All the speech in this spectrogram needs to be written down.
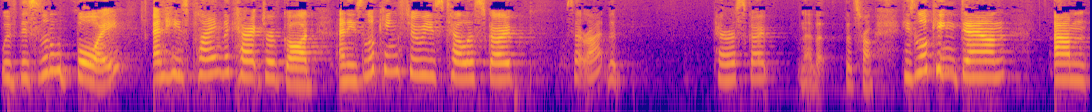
with this little boy, and he's playing the character of God, and he's looking through his telescope. Is that right? The, periscope. No, that, that's wrong. He's looking down um,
